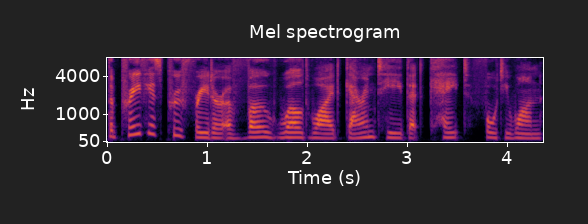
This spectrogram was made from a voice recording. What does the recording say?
The previous proofreader of Vogue Worldwide guaranteed that Kate, 41,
